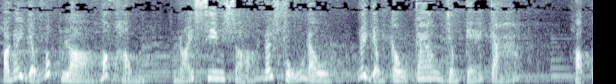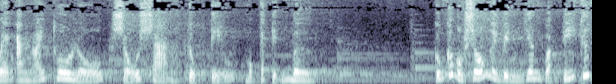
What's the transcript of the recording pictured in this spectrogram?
họ nói giọng móc lò móc họng, nói xiên xỏ, nói phủ đầu, nói giọng cầu cao, giọng kẻ cả. Họ quen ăn nói thô lỗ, sổ sàng, tục tiểu một cách tỉnh bơ. Cũng có một số người bình dân hoặc trí thức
